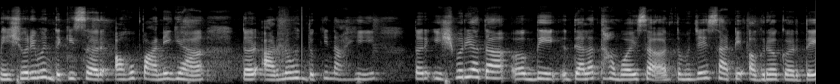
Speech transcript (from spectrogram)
ईश्वरी म्हणते की सर अहो पाणी घ्या. तर आर्नो म्हणतो की नाही तर ईश्वरी आता अगदी त्याला थांबवायचा म्हणजे साठी आग्रह करते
